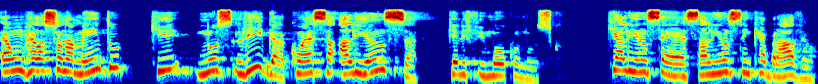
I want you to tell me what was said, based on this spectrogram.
é um relacionamento que nos liga com essa aliança que ele firmou conosco. Que aliança é essa? aliança inquebrável.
